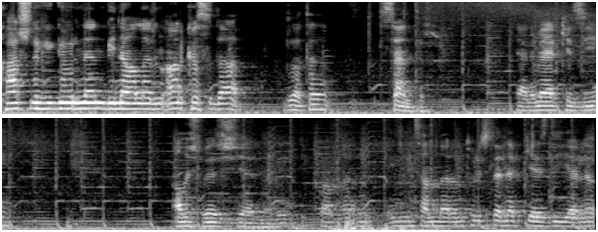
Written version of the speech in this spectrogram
karşıdaki görünen binaların arkası da zaten center. Yani merkezi alışveriş yerleri, dükkanların, insanların, turistlerin hep gezdiği yerler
